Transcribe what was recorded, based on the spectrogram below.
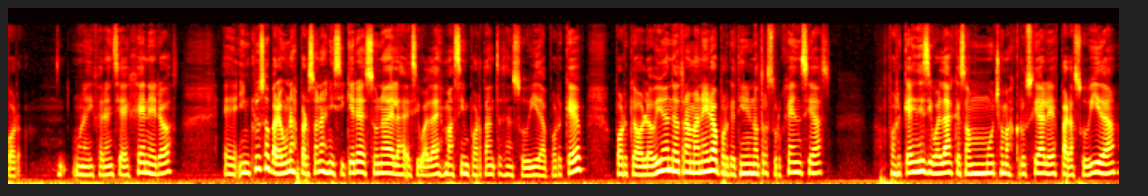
por una diferencia de géneros, eh, incluso para algunas personas ni siquiera es una de las desigualdades más importantes en su vida. ¿Por qué? Porque o lo viven de otra manera, porque tienen otras urgencias, porque hay desigualdades que son mucho más cruciales para su vida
